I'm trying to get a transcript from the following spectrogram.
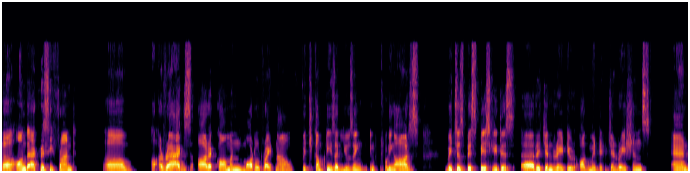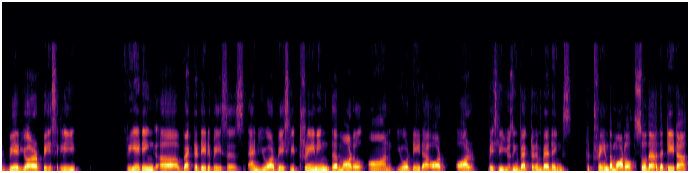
Uh, on the accuracy front, uh, uh RAGs are a common model right now, which companies are using, including ours, which is basically this uh, regenerative augmented generations, and where you are basically creating uh, vector databases and you are basically training the model on your data or or basically using vector embeddings to train the model so that the data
